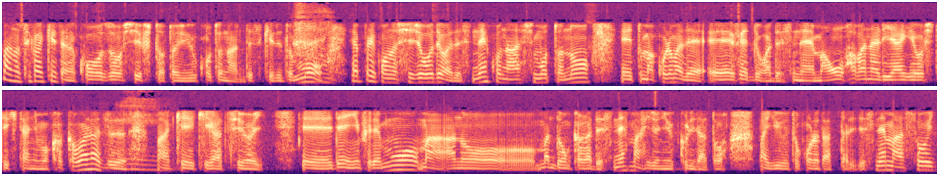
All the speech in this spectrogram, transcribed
あの世界経済の構造シフトということなんですけれども、はい、やっぱりこの市場ではですね、この足元の、えっ、ー、とまあこれまで、えー、フェッドがですね、まあ大幅な利上げをしてきたにもかかわらず、まあ、景気が強い。えー、で、インフレも、まあ、あの、まあ、鈍化がですね、まあ、非常にゆっくりだというところだったりですね、まあ、そういっ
